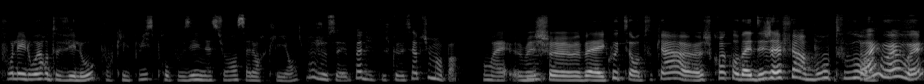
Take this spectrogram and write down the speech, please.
pour les loueurs de vélo pour qu'ils puissent proposer une assurance à leurs clients. Ah, je ne savais pas du tout, je connaissais absolument pas. Ouais, mais mm. je, bah, écoute, en tout cas, je crois qu'on a déjà fait un bon tour ouais, ouais,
